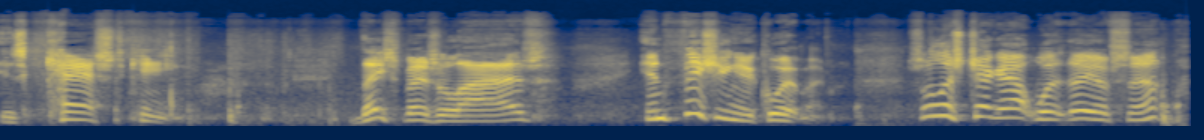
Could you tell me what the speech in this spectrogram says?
is Kast King. They specialize in fishing equipment. So let's check out what they have sent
